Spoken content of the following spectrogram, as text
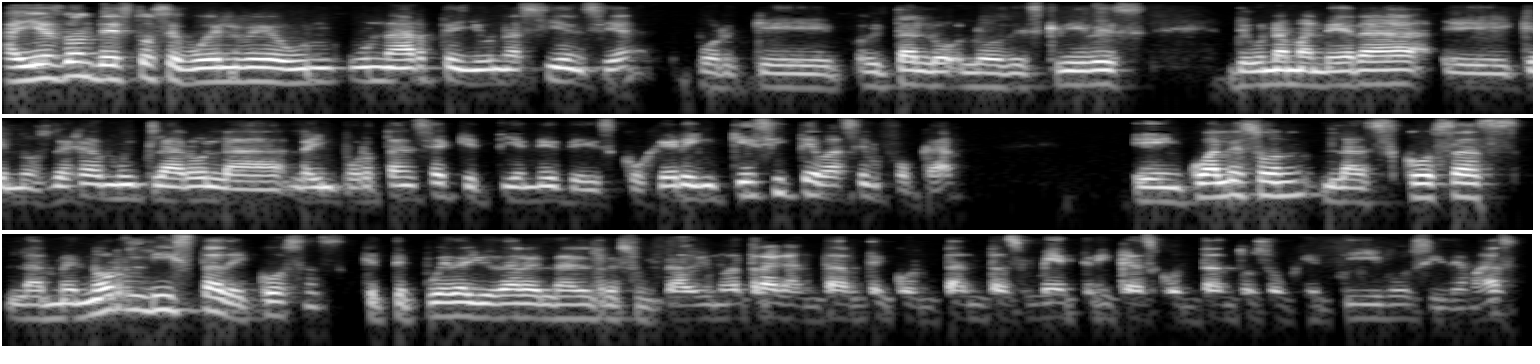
Ahí es donde esto se vuelve un, arte y una ciencia, porque ahorita lo, describes de una manera eh, que nos deja muy claro la, la, importancia que tiene de escoger en qué sí te vas a enfocar, en cuáles son las cosas, la menor lista de cosas que te puede ayudar a dar el resultado y no atragantarte con tantas métricas, con tantos objetivos y demás.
